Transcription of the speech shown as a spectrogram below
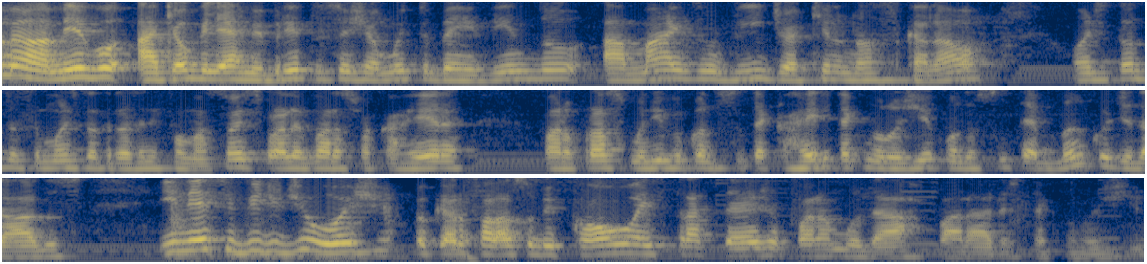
meu amigo, aqui é o Guilherme Brito, seja muito bem-vindo a mais um vídeo aqui no nosso canal, onde todas as semanas estou trazendo informações para levar a sua carreira para o próximo nível quando o assunto é carreira e tecnologia, quando o assunto é banco de dados. E nesse vídeo de hoje eu quero falar sobre qual a estratégia para mudar para a área de tecnologia.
